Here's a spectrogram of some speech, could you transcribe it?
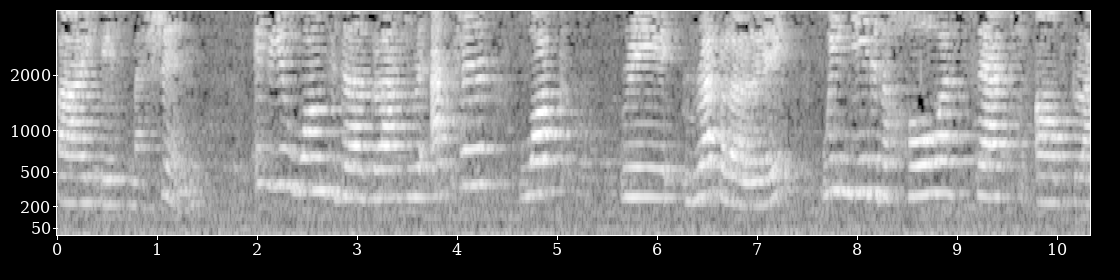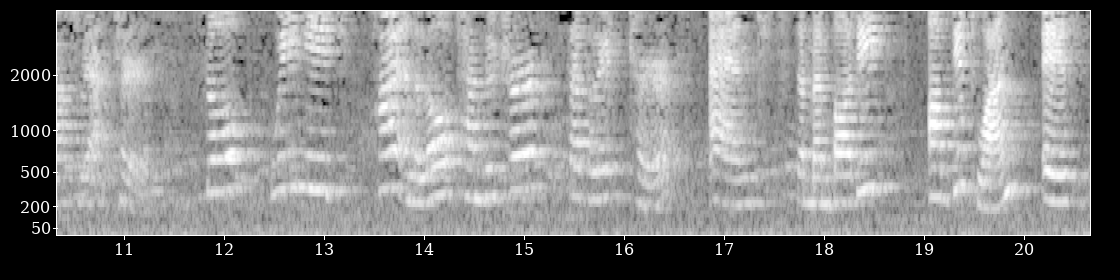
by this machine. If you want the glass reactor work re regularly, we need the whole set of glass reactor. So we need high and low temperature circulator and the main body of this one is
